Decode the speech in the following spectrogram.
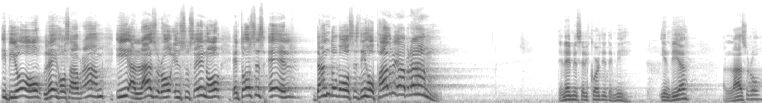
y vio lejos a Abraham y a Lázaro en su seno. Entonces él, dando voces, dijo, Padre Abraham, tened misericordia de mí y envía a Lázaro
